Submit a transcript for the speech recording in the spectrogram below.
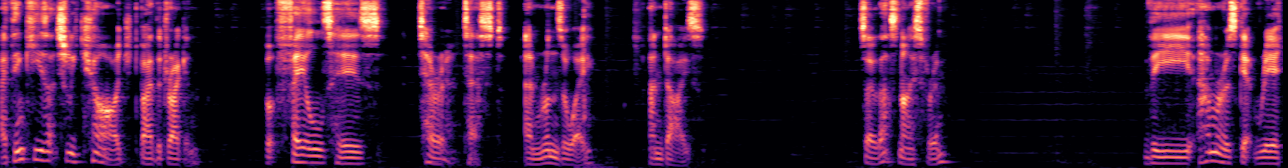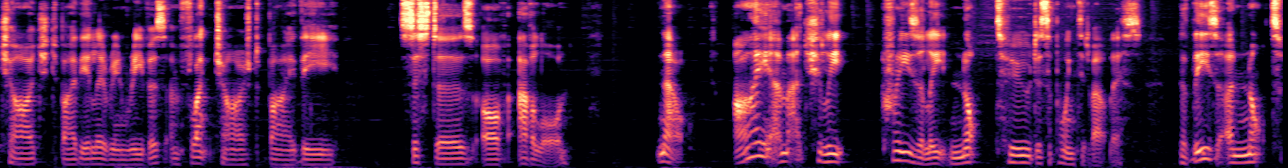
I think he's actually charged by the dragon, but fails his terror test and runs away and dies. So that's nice for him. The Hammerers get rear charged by the Ellyrian Reavers and flank charged by the Sisters of Avelorn. Now, I am actually crazily not too disappointed about this. Because these are not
